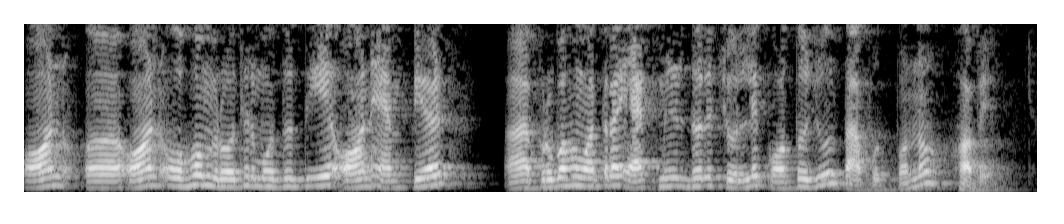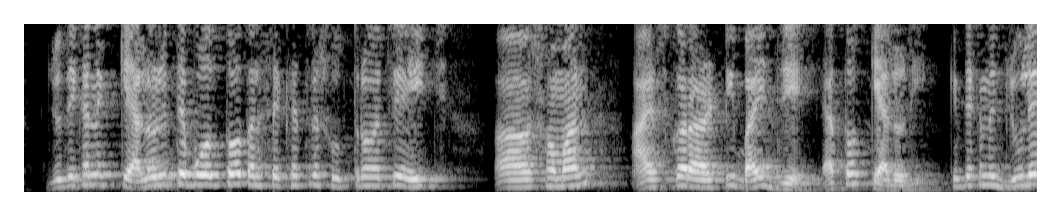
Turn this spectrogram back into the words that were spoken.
অন অন ওহম রোধের মধ্য দিয়ে অন অ্যাম্পিয়ার প্রবাহ মাত্রা এক মিনিট ধরে চললে কত জুল তাপ উৎপন্ন হবে? যদি এখানে ক্যালোরিতে বলতো, তাহলে সেক্ষেত্রে সূত্র হচ্ছে এইচ সমান I square R T by J এত ক্যালোরি। কিন্তু এখানে জুলে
